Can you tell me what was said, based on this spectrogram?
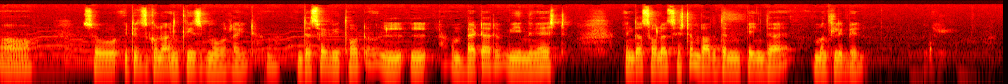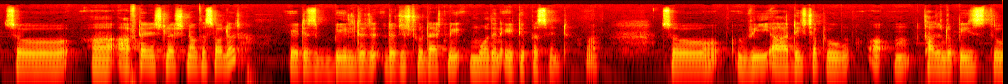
uh, so it is gonna increase more, right? Uh, That's why we thought l- better we invest in the solar system rather than paying the monthly bill. So uh, after installation of the solar, it is bill re- reduced to directly more than eighty percent. So we are reached up to uh, thousand rupees to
